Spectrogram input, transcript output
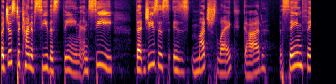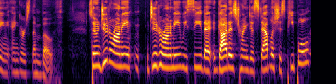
but just to kind of see this theme and see that Jesus is much like God. The same thing angers them both. So in Deuteronomy, Deuteronomy we see that God is trying to establish his people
